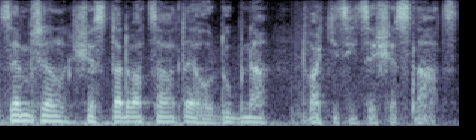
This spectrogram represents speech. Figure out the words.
Zemřel 26. dubna 2016.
